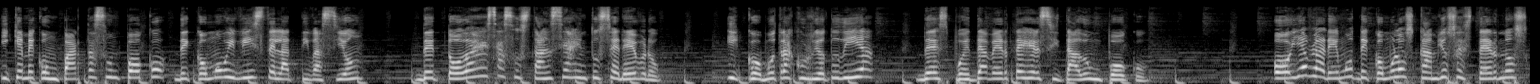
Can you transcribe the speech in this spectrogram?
y que me compartas un poco de cómo viviste la activación de todas esas sustancias en tu cerebro y cómo transcurrió tu día después de haberte ejercitado un poco. Hoy hablaremos de cómo los cambios externos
